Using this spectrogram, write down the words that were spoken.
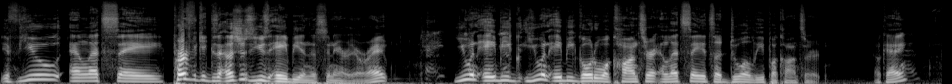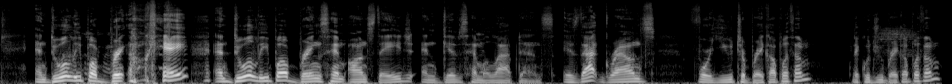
if you and let's say perfect example. Let's just use AB in this scenario, right? Okay. You and AB you and AB go to a concert and let's say it's a Dua Lipa concert. Okay? Okay. And Dua Lipa Okay. bring okay, and Dua Lipa brings him on stage and gives him a lap dance. Is that grounds for you to break up with him? Like would you break up with him?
